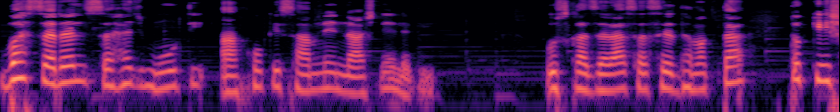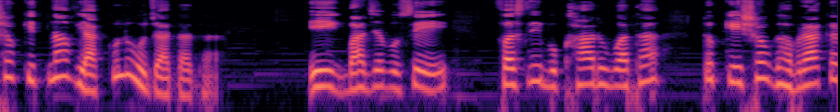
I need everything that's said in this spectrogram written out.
वह सरल, सहज मूर्ति आँखों के सामने नाचने लगी। उसका जरा सा सिर धमकता तो केशव कितना व्याकुल हो जाता था। एक बार जब उसे फसली बुखार हुआ था तो केशव घबराकर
